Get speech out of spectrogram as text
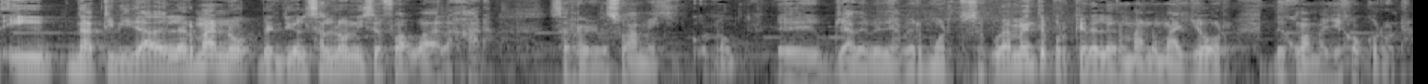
Y Natividad del hermano vendió el salón y se fue a Guadalajara se regresó a México, ¿no? ya debe de haber muerto seguramente porque era el hermano mayor de Juan Vallejo Corona.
